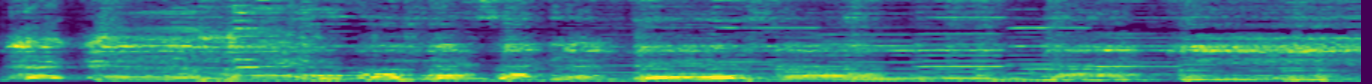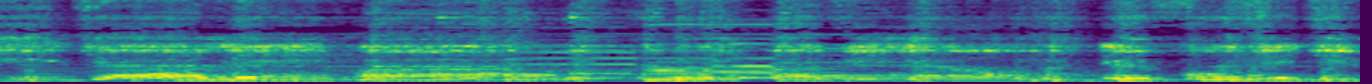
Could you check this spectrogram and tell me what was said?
da Gama evocas a grandeza daqui de Alemar. O pavilhão de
